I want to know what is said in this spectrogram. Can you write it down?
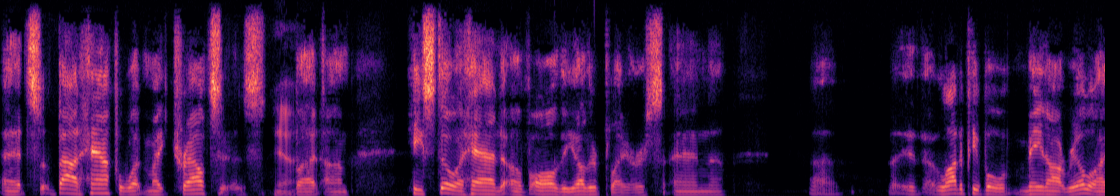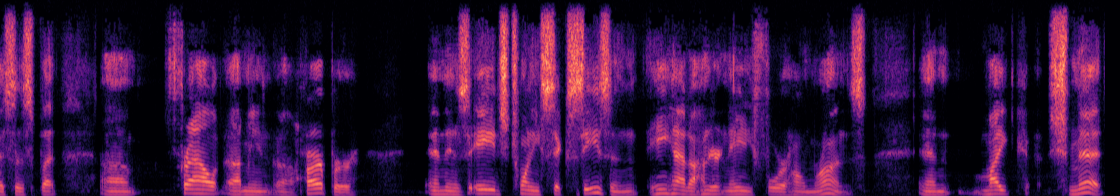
it's about half of what Mike Trout's is. Yeah. But um, he's still ahead of all the other players, and uh, it, a lot of people may not realize this, but um, Trout, I mean uh, Harper, in his age 26 season, he had 184 home runs, and Mike Schmidt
